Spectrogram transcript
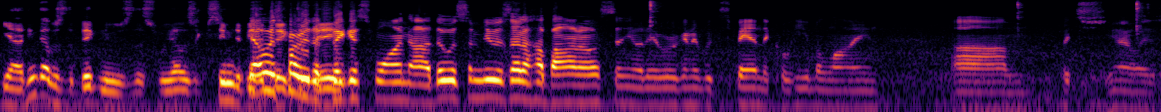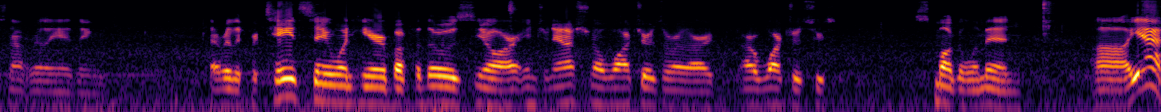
yeah, I think that was the big news this week. That was seemed to be that was probably the biggest one. Uh, there was some news out of Habanos, and you know they were going to expand the Cohiba line, um, which you know is not really anything that really pertains to anyone here. But for those you know our international watchers or our, our watchers who smuggle them in, uh, yeah,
